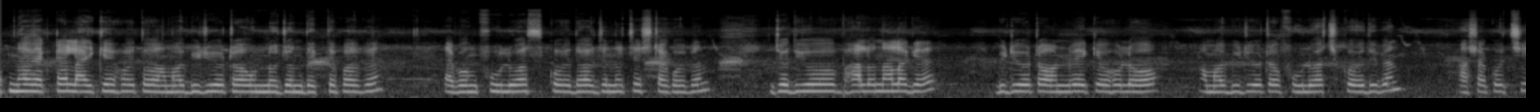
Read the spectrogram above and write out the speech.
আপনার একটা লাইকে হয়তো আমার ভিডিওটা অন্যজন দেখতে পারবে এবং ফুল ওয়াশ করে দেওয়ার জন্য চেষ্টা করবেন। যদিও ভালো না লাগে, ভিডিওটা অন্য কেউ হলেও আমার ভিডিওটা ফুল ওয়াচ করে দিবেন। আশা করছি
